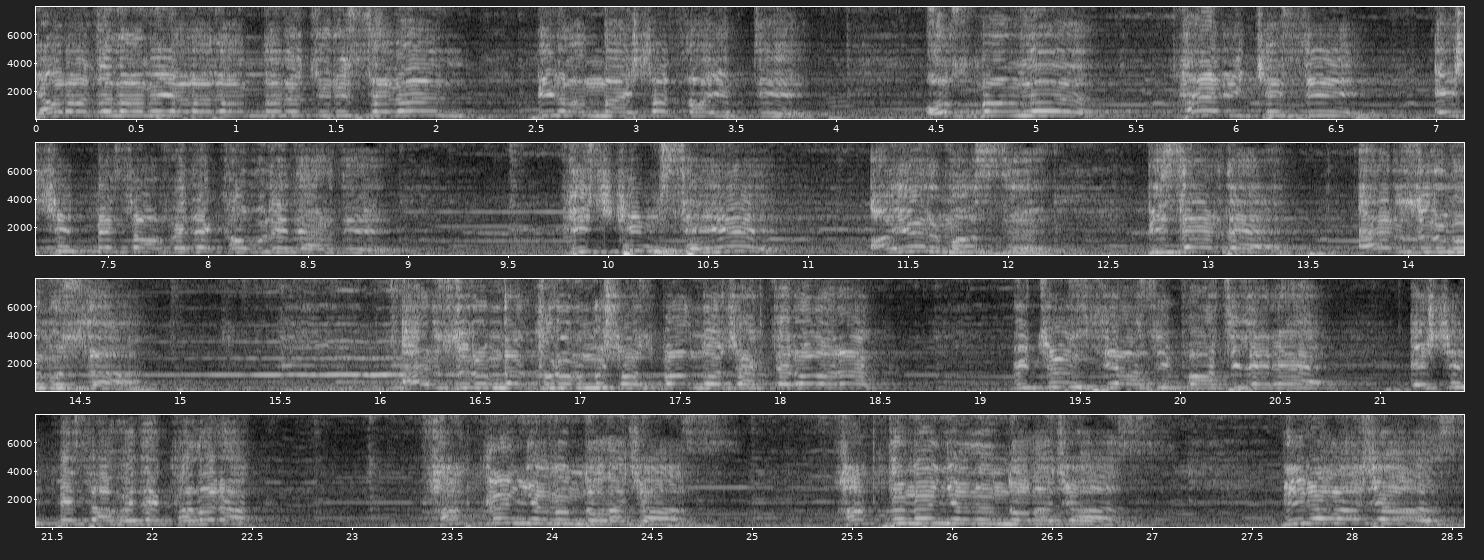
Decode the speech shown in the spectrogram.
Yaradılanı yaradandan ötürü seven bir anlayışa sahipti. Osmanlı herkesi eşit mesafede kabul ederdi. Hiç kimseyi ayırmazdı. Bizler de Erzurum'umuzda Erzurum'da kurulmuş Osmanlı Ocakları olarak bütün siyasi partilere eşit mesafede kalarak hakkın yanında olacağız. Haklının yanında olacağız. Bir olacağız.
